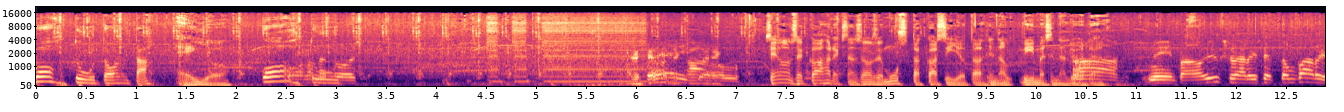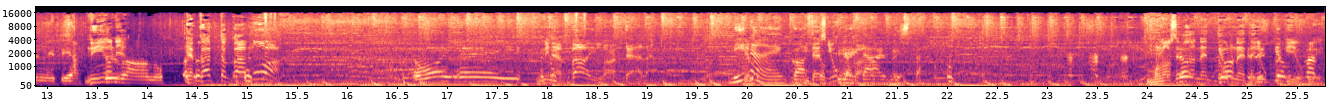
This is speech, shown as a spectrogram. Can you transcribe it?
Kohtuutonta. Ei joo. Kohtuutonta. Ja se on se kahdeksan. Se on se kahdeksan, se on se musta kasi, jota siinä viimeisenä lyödään. Ah, niinpä on yksiväriset on parillisia. Niin on, Hyvä ja, Anu. ja kattokaa mua! Voi ei. Minä bailaan täällä. Minä en katso kyllä tämmöistä. Mulla on sellainen tunne, että Jukkakin juhlii.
